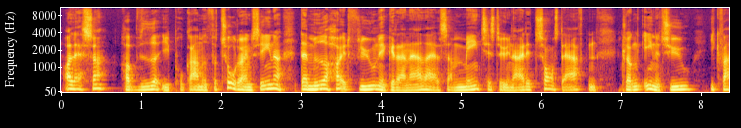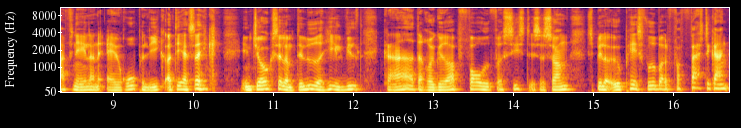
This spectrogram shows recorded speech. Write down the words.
Og lad os så hoppe videre i programmet. For to døgn senere, der møder højt flyvende Granada, altså Manchester United, torsdag aften kl. 21 i kvartfinalerne af Europa League. Og det er altså ikke en joke, selvom det lyder helt vildt. Granada, der rykkede op forud for sidste sæson, spiller europæisk fodbold for første gang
